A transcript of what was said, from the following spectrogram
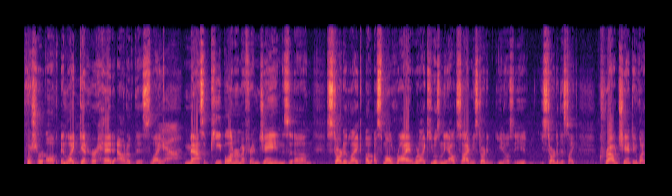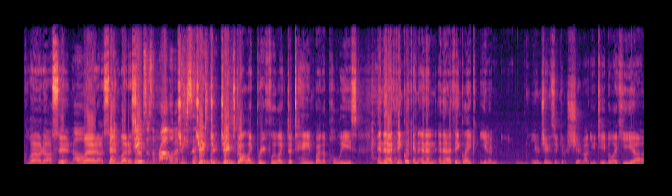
push her up and like get her head out of this like Yeah. mass of people. I remember my friend James um, started like a, a small riot where like he was on the outside and he started, you know, he, he started this like crowd chanting of like "Let us in, Oh, let us in, let us James in." James was the problem J- J- J- James got like briefly like detained by the police, and then I think like and, and then and then I think like you know. You know, James didn't give a shit about UT, but like he, uh,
